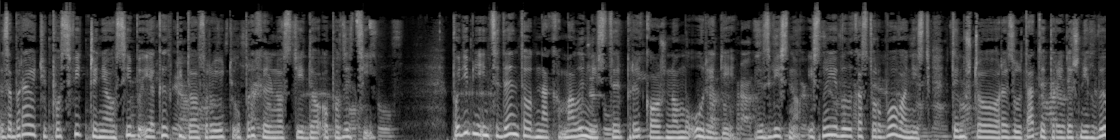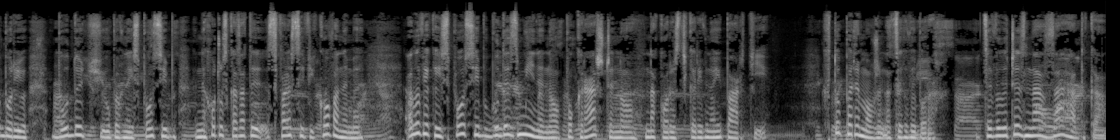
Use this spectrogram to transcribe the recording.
забирають посвідчення осіб, яких підозрюють у прихильності до опозиції. Подібні інциденти, однак, мали місце при кожному уряді. Звісно, існує велика стурбованість тим, що результати прийдешніх виборів будуть у певний спосіб, не хочу сказати, сфальсифікованими, але в який спосіб буде змінено, покращено на користь керівної партії. Хто переможе на цих виборах? Це величезна загадка,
